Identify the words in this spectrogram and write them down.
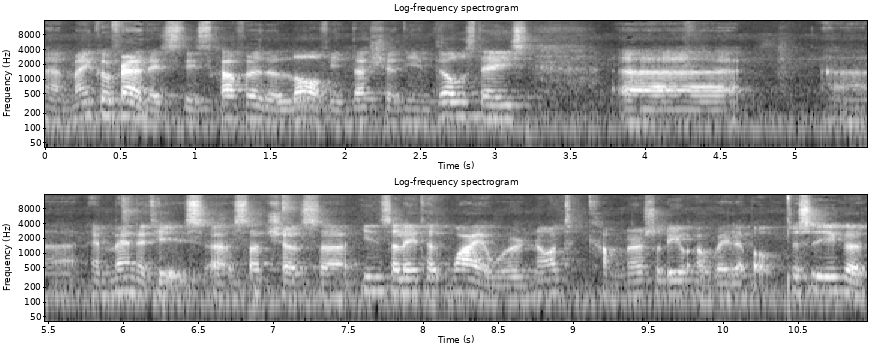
uh, microfarads discovered the law of induction in those days. Uh, uh amenities uh, such as uh, insulated wire were not commercially available。就是一个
